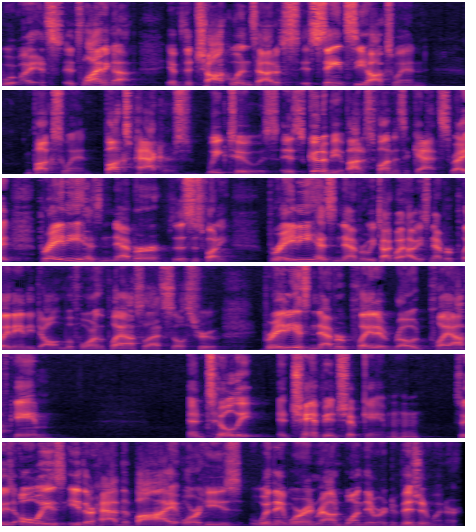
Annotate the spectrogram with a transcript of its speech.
it's it's lining up. If the chalk wins out, if, if Saints Seahawks win, Bucks win. Bucks Packers week two is, is going to be about as fun as it gets, right? Brady has never. So this is funny. Brady has never. We talked about how he's never played Andy Dalton before in the playoffs, so that's still true. Brady has never played a road playoff game until the championship game. Mm-hmm. So he's always either had the bye or he's when they were in round one, they were a division winner.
